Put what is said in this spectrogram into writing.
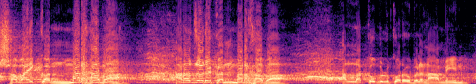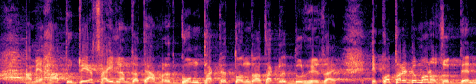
সবাই কন মারহাবা। আরও জোরে কন মারহাবা। আল্লাহ কবুল করে বলেন, আমিন। আমি হাত উঠে চাইলাম যাতে আমরা গম থাকলে, তন্দ্রা থাকলে দূর হয়ে যায়। এই কথাটা একটু মনোযোগ দেন।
